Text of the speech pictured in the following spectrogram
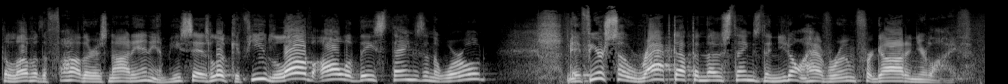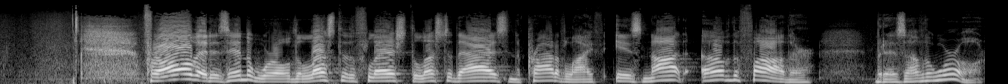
the love of the Father is not in him." He says, "Look, if you love all of these things in the world, if you're so wrapped up in those things, then you don't have room for God in your life." For all that is in the world, the lust of the flesh, the lust of the eyes, and the pride of life, is not of the Father, but is of the world.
